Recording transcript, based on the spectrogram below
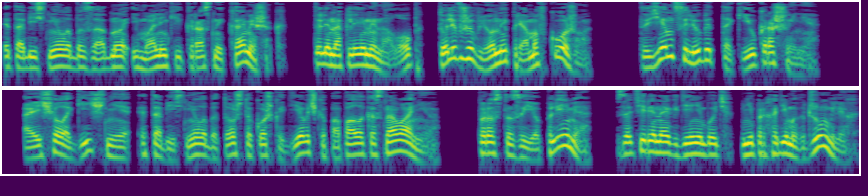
это объяснило бы заодно и маленький красный камешек, то ли наклеенный на лоб, то ли вживленный прямо в кожу. Туземцы любят такие украшения. А еще логичнее это объяснило бы то, что кошка-девочка попала к основанию. Просто за ее племя, затерянное где-нибудь в непроходимых джунглях,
